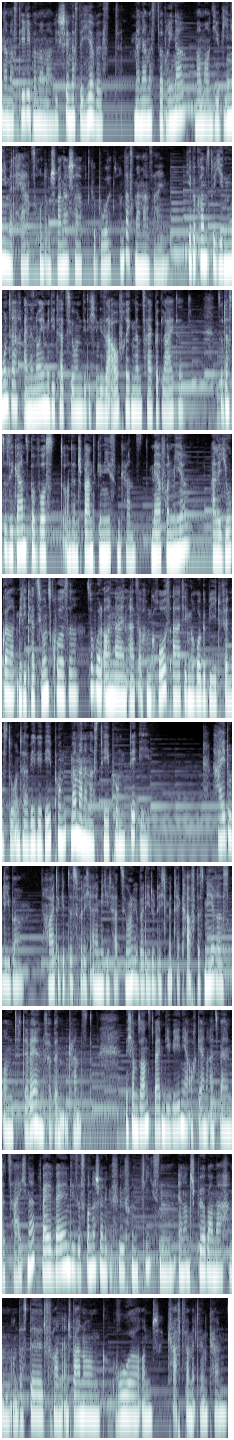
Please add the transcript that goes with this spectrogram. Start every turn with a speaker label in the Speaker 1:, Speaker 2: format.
Speaker 1: Namaste, liebe Mama, wie schön, dass du hier bist. Mein Name ist Sabrina, Mama und Yogini mit Herz rund um Schwangerschaft, Geburt und das Mama-Sein. Hier bekommst du jeden Montag eine neue Meditation, die dich in dieser aufregenden Zeit begleitet, sodass du sie ganz bewusst und entspannt genießen kannst. Mehr von mir, alle Yoga- und Meditationskurse, sowohl online als auch im großartigen Ruhrgebiet, findest du unter www.mamanamaste.de. Hi, du Lieber. Heute gibt es für dich eine Meditation, über die du dich mit der Kraft des Meeres und der Wellen verbinden kannst. Nicht umsonst werden die Wehen ja auch gerne als Wellen bezeichnet, weil Wellen dieses wunderschöne Gefühl von Fließen in uns spürbar machen und das Bild von Entspannung, Ruhe und Kraft vermitteln können.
